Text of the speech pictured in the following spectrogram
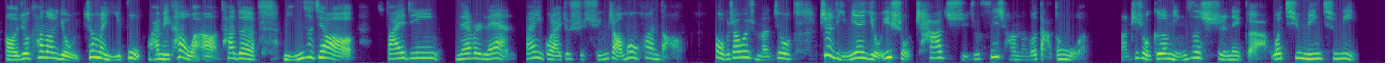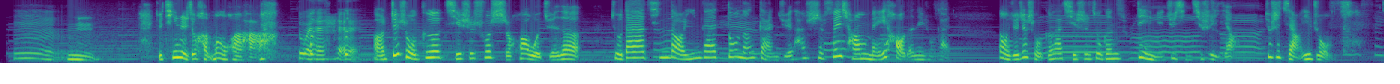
哦，就看到有这么一部，我还没看完啊，它的名字叫《Finding Neverland》，翻译过来就是寻找梦幻岛。那我不知道为什么，就这里面有一首插曲就非常能够打动我啊！这首歌名字是那个 What You Mean to Me，嗯，嗯，就听着就很梦幻哈。对，啊，这首歌其实说实话，我觉得就大家听到应该都能感觉它是非常美好的那种感觉。那我觉得这首歌它其实就跟电影里面剧情其实一样，就是讲一种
